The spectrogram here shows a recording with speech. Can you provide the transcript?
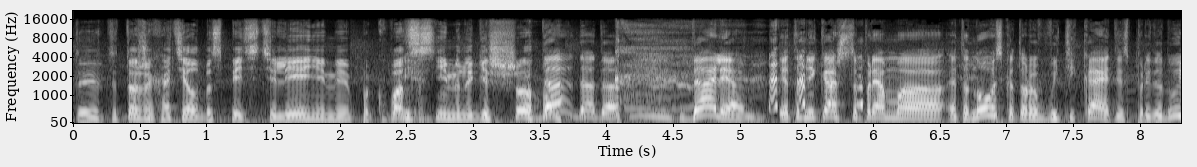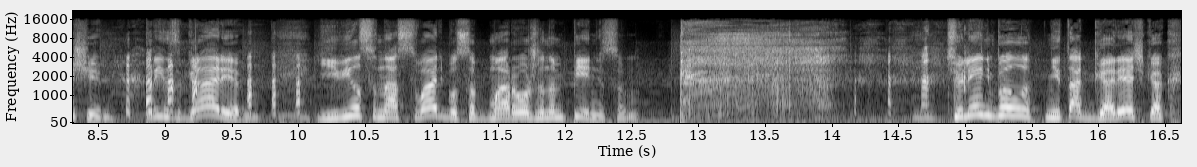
Ты, ты тоже хотел бы спеть с тюленями, покупаться с ними на гишо? Да, да, да. Далее, это, мне кажется, прям э, это новость, которая вытекает из предыдущей. Принц Гарри явился на свадьбу с обмороженным пенисом. Тюлень был не так горяч, как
